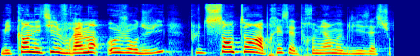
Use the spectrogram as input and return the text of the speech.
mais qu'en est-il vraiment aujourd'hui, plus de 100 ans après cette première mobilisation?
